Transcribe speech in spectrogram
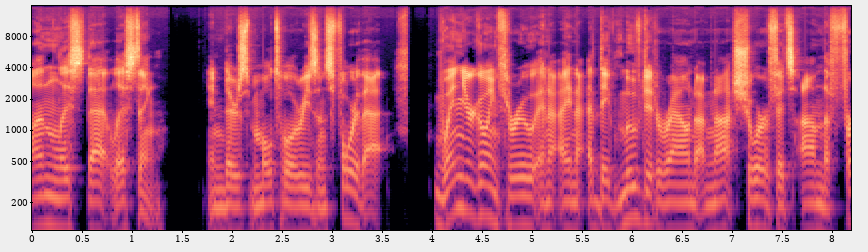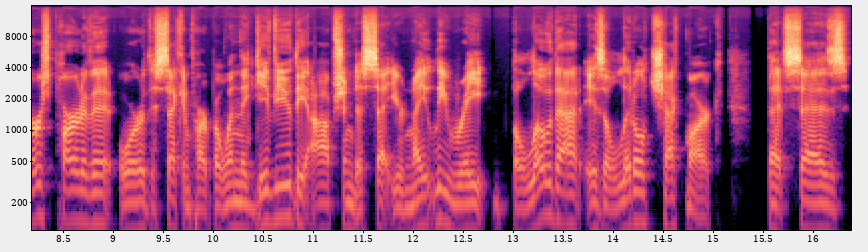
unlist that listing. And there's multiple reasons for that. When you're going through, and, and they've moved it around, I'm not sure if it's on the first part of it or the second part, but when they give you the option to set your nightly rate, below that is a little check mark that says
